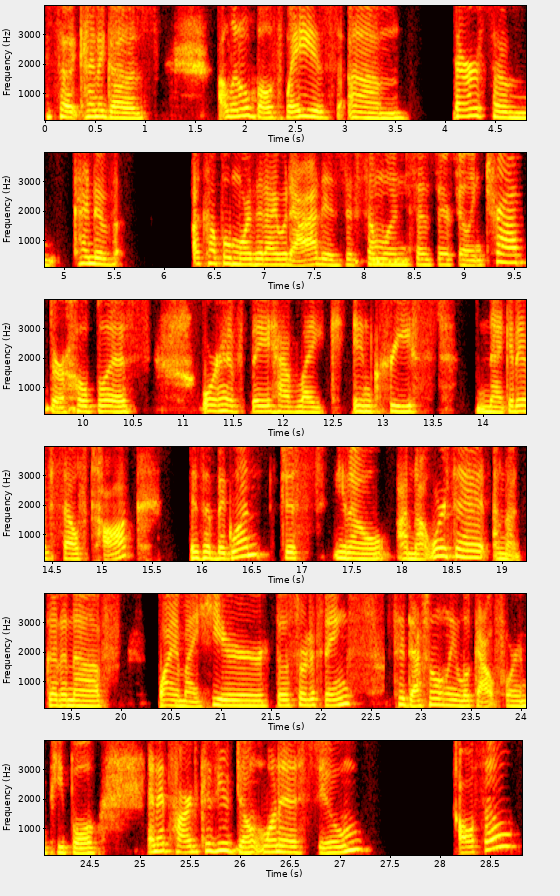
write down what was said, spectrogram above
so it kind of goes a little both ways. Um, there are some kind of a couple more that I would add is if someone says they're feeling trapped or hopeless, or if they have like increased negative self talk, is a big one. Just, you know, I'm not worth it. I'm not good enough. Why am I here? Those sort of things to definitely look out for in people. And it's hard because you don't want to assume also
